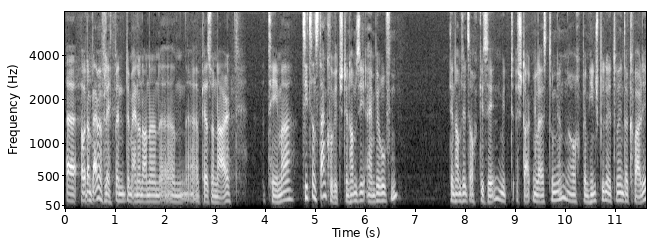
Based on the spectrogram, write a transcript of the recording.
Äh, aber dann bleiben wir vielleicht bei dem einen oder anderen ähm, äh, Personal. Thema. Zizan Stankovic, den haben Sie einberufen. Den haben Sie jetzt auch gesehen mit starken Leistungen, auch beim Hinspiel etwa in der Quali.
